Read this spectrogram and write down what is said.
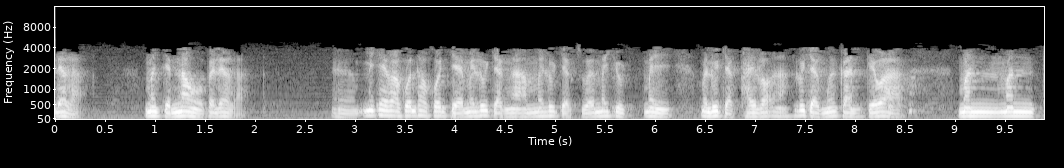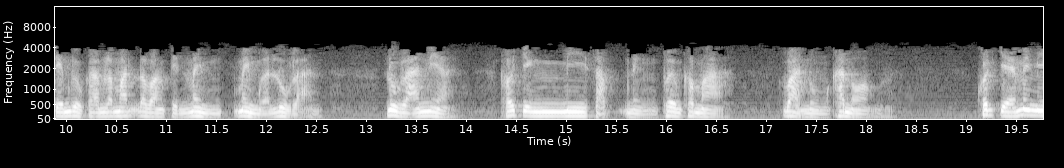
แล้วล่ะ มันจะเน่าไปแล้วล่ะเออไม่ใช่ว่าคนเฒ่าคนแก่ไม่รู้จักงาม ไม่รู้จักสวยไม่ยุดไม่ไม่รู้จักไพเราะนะรู้จักเหมือนกัน แต่ว่า มันมันเต็มด้วยความระมัดระวังเป็นไม่ไม่เหมือนลูกหลาน ลูกหลานเนี่ย เขาจึงมีศัพท์หนึ่งเพิ่มเข้ามาว่าหนุ่มข้านอง คนแก่ไม่มี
